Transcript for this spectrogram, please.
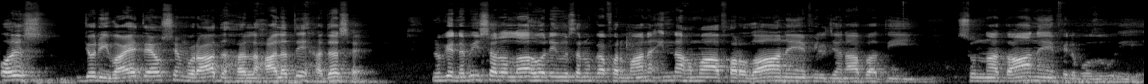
اور اس جو روایت ہے اس سے مراد حل حالت حدث ہے۔ کیونکہ نبی صلی اللہ علیہ وسلم کا فرمانا ان ہما فردان فی الجنابتی، سنتان فی الوضوئی.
